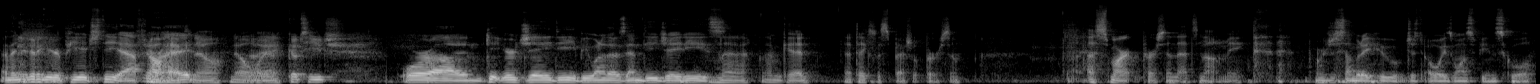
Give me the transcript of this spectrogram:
and then you're gonna get your PhD after, Oh right? no, no Oh, way. yeah. Go teach. Or uh, get your JD, be one of those MD JDs. Nah, I'm good. That takes a special person, a smart person. That's not me. Or just somebody who just always wants to be in school.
